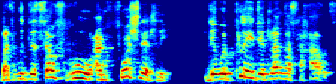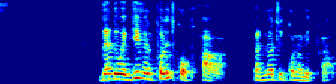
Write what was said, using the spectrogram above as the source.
But with the self-rule, unfortunately, they were played at Lancaster House. That they were given political power, but not economic power.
